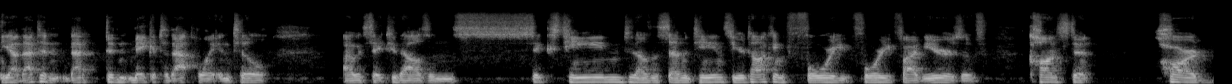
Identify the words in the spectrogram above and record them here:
Yeah, that didn't that didn't make it to that point until I would say 2016, 2017. So you're talking 40, 45 years of constant, hard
